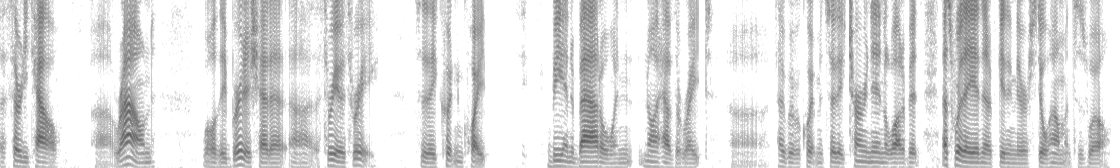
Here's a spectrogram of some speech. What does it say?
a 30 cal uh, round. Well, the British had a, a 303, so they couldn't quite be in a battle and not have the right uh, type of equipment. So they turned in a lot of it. That's where they ended up getting their steel helmets as well.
